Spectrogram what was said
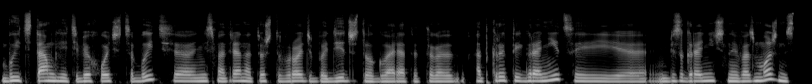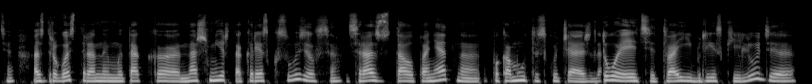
быть там, где тебе хочется быть, э, несмотря на то, что вроде бы digital, говорят, это открытые границы и безограниченные возможности. А с другой стороны, мы так, э, наш мир так резко сузился, сразу стало понятно, по кому ты скучаешь. Да? Кто эти твои близкие люди,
